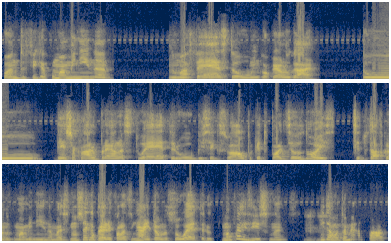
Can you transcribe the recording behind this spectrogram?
Quando tu fica com uma menina numa festa ou em qualquer lugar, tu deixa claro para ela se tu é hétero ou bissexual, porque tu pode ser os dois, se tu tá ficando com uma menina, mas tu não chega pra ela e fala assim, ah, então eu sou hétero. Tu não faz isso, né? Uhum. Então, eu também não faço.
